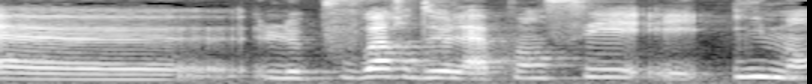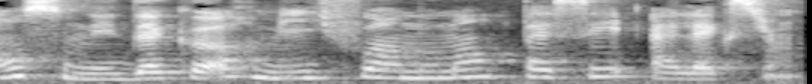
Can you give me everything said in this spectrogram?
le pouvoir de la pensée est immense, on est d'accord, mais il faut un moment passer à l'action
